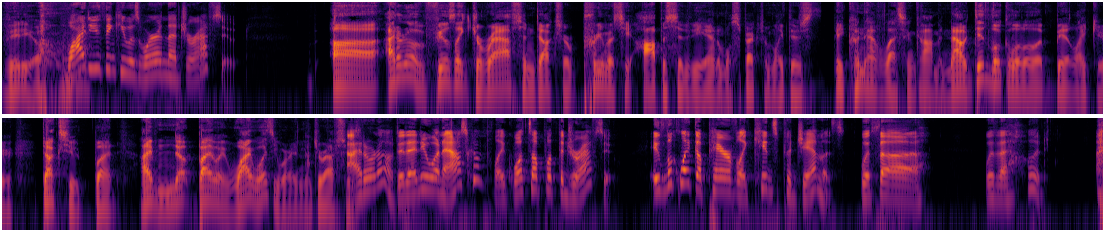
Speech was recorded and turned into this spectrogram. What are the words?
video. Why do you think he was wearing that giraffe suit? Uh, I don't know. It feels like giraffes and ducks are pretty much the opposite of the animal spectrum. Like there's, they couldn't have less in common. Now it did look a little bit like your duck suit, but I have no. By the way, why was he wearing the giraffe suit? I don't know. Did anyone ask him? Like, what's up with the giraffe suit? It looked like a pair of like kids' pajamas with a with a hood.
